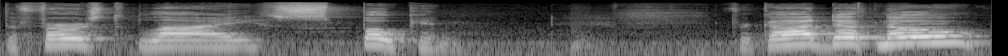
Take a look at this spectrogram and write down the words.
The first lie spoken. For God doth know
